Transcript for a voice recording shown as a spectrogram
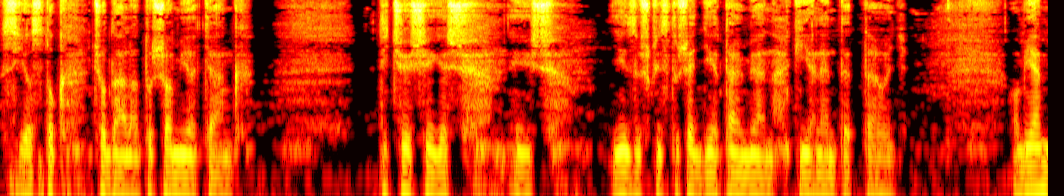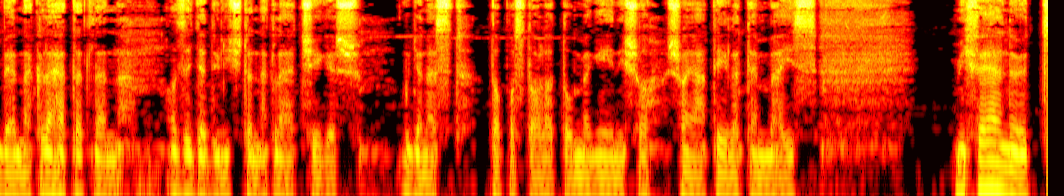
Sziasztok! Csodálatos a mi atyánk, dicsőséges, és Jézus Krisztus egyértelműen kijelentette, hogy ami embernek lehetetlen, az egyedül Istennek lehetséges. Ugyanezt tapasztalhatom meg én is a saját életemben, hisz mi felnőtt,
